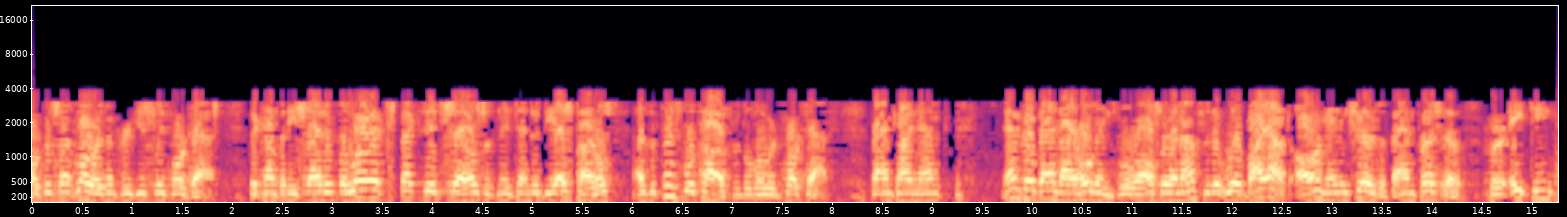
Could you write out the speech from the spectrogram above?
4% lower than previously forecast. The company cited below expected sales of Nintendo DS titles as the principal cause for the lowered forecast. Bandai Namco Namco Bandai Holdings will also announce that it will buy out all remaining shares of Banpresto for 18.3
